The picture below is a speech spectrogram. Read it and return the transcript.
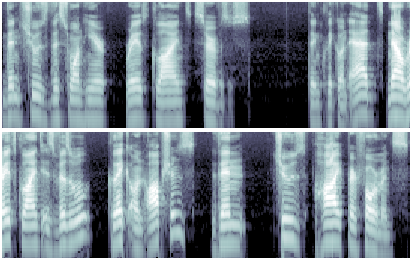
Then choose this one here Riot Client Services. Then click on Add. Now Riot Client is visible. Click on Options. Then choose High Performance.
